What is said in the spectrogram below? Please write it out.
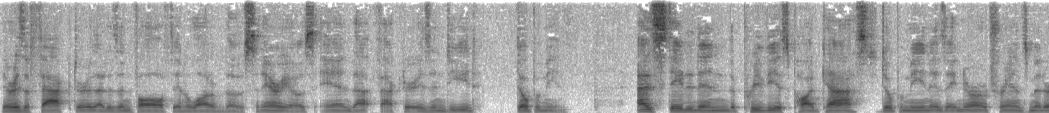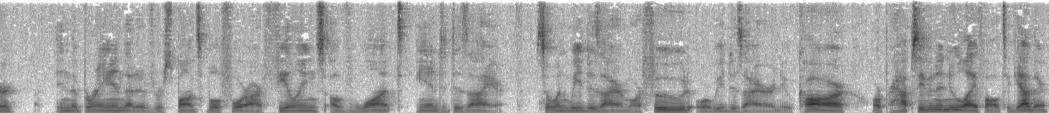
there is a factor that is involved in a lot of those scenarios, and that factor is indeed dopamine. As stated in the previous podcast, dopamine is a neurotransmitter in the brain that is responsible for our feelings of want and desire. So when we desire more food, or we desire a new car, or perhaps even a new life altogether,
